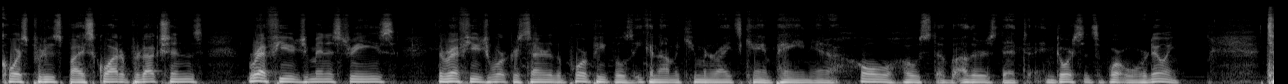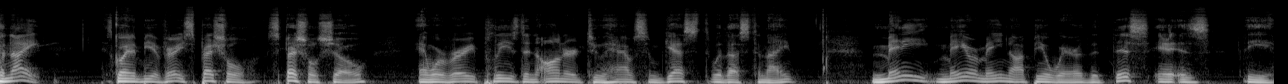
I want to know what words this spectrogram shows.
course, produced by Squatter Productions, Refuge Ministries, the Refuge Workers Center, the Poor People's Economic Human Rights Campaign, and a whole host of others that endorse and support what we're doing. Tonight is going to be a very special, special show, and we're very pleased and honored to have some guests with us tonight. Many may or may not be aware that this is the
